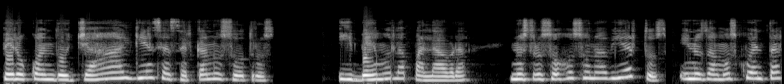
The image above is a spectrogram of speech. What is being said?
Pero cuando ya alguien se acerca a nosotros y vemos la palabra, nuestros ojos son abiertos y nos damos cuenta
